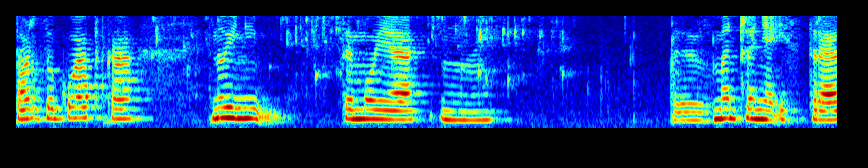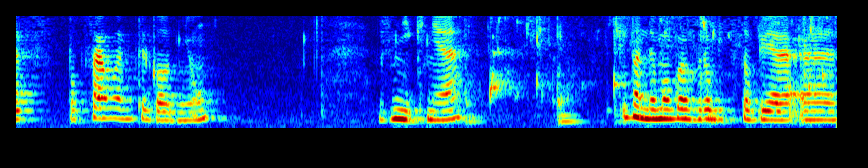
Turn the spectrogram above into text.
bardzo gładka. No i te moje mm, zmęczenie i stres po całym tygodniu zniknie i będę mogła zrobić sobie e,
